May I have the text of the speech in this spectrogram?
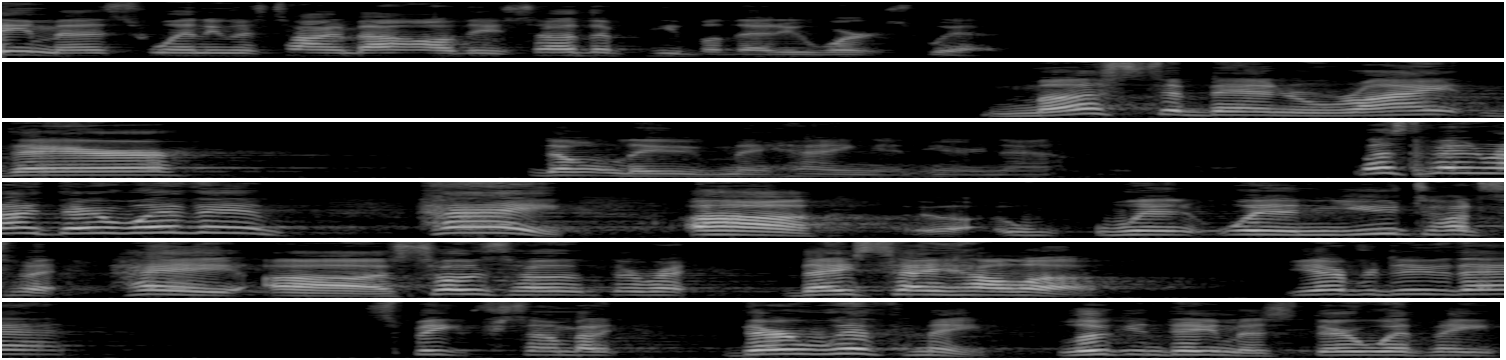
Demas when he was talking about all these other people that he works with? Must have been right there. Don't leave me hanging here now. Must have been right there with him. Hey, uh, when, when you talk to somebody, hey, so and so, they say hello. You ever do that? Speak for somebody. They're with me. Luke and Demas, they're with me.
